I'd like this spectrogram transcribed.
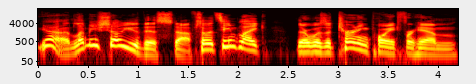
yeah, let me show you this stuff." So it seemed like there was a turning point for him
